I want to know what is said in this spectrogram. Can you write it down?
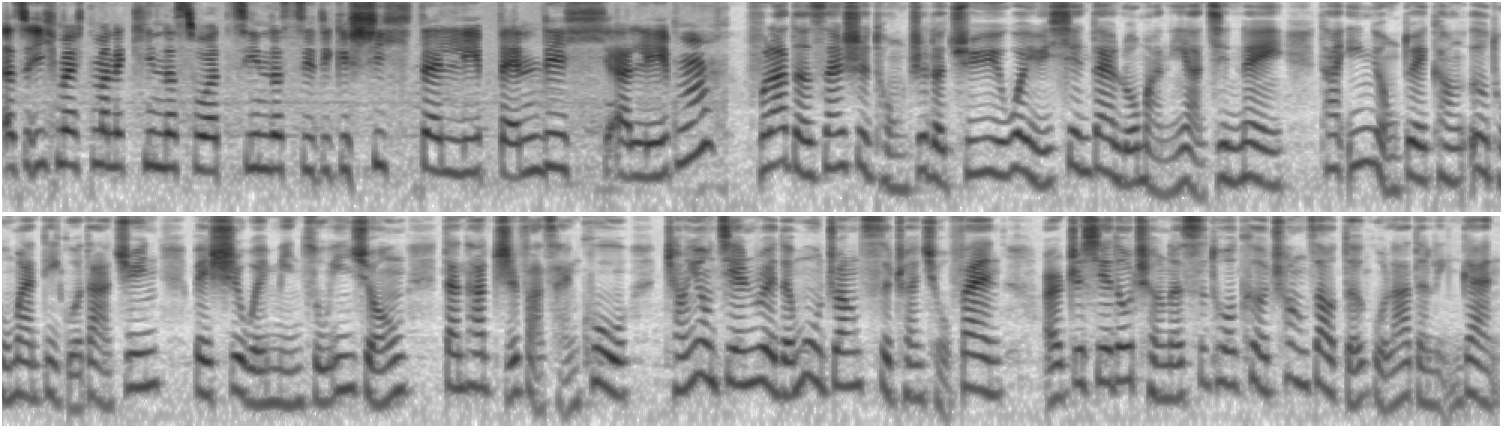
Also ich möchte meine Kinder so erziehen, dass sie die Geschichte lebendig erleben. 弗拉德三世统治的区域位于现代罗马尼亚境内，他英勇对抗鄂图曼帝国大军，被视为民族英雄。但他执法残酷，常用尖锐的木桩刺穿囚犯，而这些都成了斯托克创造德古拉的灵感。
